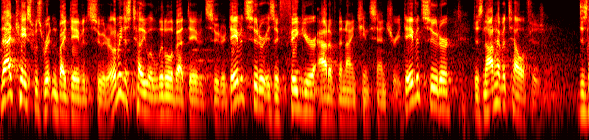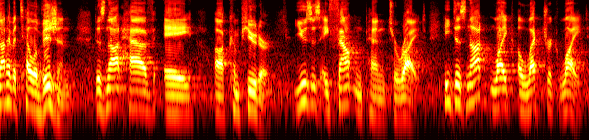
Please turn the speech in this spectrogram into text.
that case was written by David Souter. Let me just tell you a little about David Souter. David Souter is a figure out of the 19th century. David Souter does not have a television, does not have a television, does not have a uh, computer, uses a fountain pen to write. He does not like electric light.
